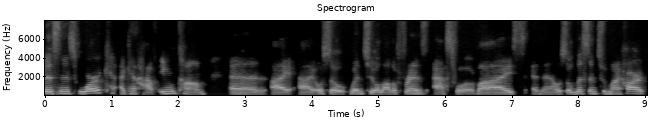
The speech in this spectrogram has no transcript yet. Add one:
business work. I can have income. And I, I also went to a lot of friends, asked for advice, and then I also listened to my heart.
